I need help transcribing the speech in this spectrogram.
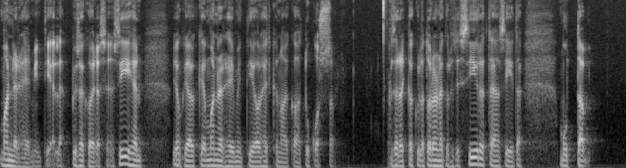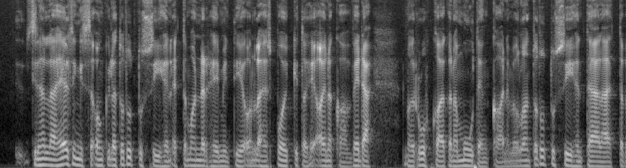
Mannerheimin tielle, pysäköidä sen siihen, jonka jälkeen Mannerheimin tie on hetken aikaa tukossa – se rekka kyllä todennäköisesti siirretään siitä, mutta sinällään Helsingissä on kyllä totuttu siihen, että Mannerheimin tie on lähes poikki tai ei ainakaan vedä noin ruuhka-aikana muutenkaan. Ja me ollaan totuttu siihen täällä, että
